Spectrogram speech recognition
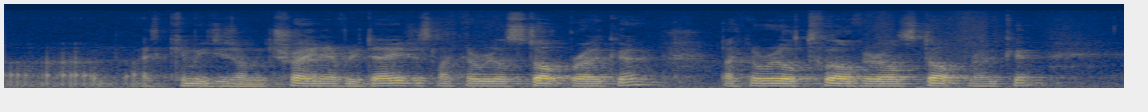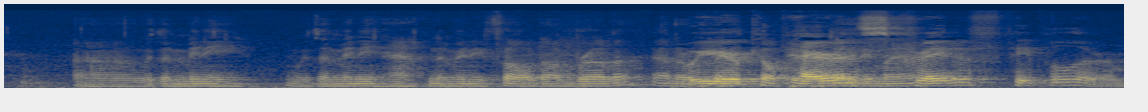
Uh, I commuted on the train every day, just like a real stockbroker, like a real twelve-year-old stockbroker, uh, with a mini with a mini hat and a mini fold umbrella. And a were your copy of parents Daily Mail. creative people or?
